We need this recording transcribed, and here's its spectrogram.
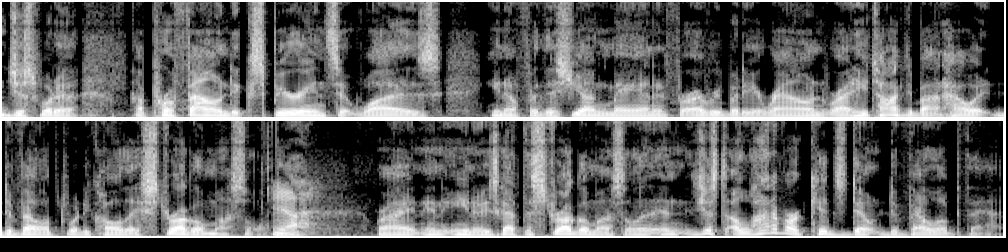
just what a, a profound experience it was, you know, for this young man and for everybody around, right? He talked about how it developed what he called a struggle muscle. Yeah. Right. And, you know, he's got the struggle muscle. And, just a lot of our kids don't develop that.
